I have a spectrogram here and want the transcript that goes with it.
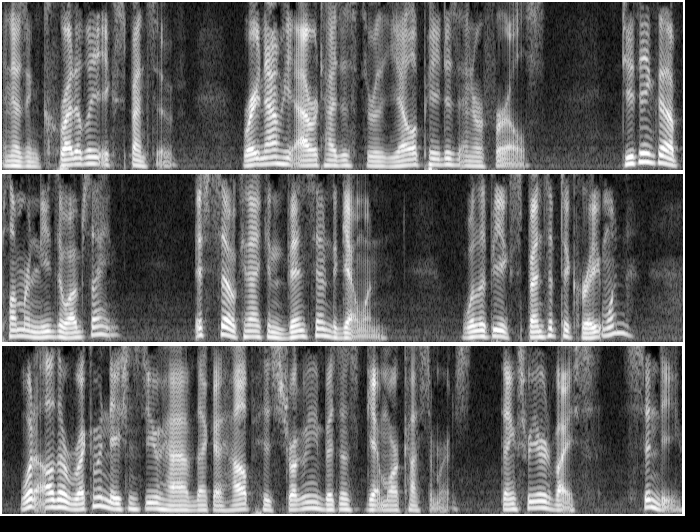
and it was incredibly expensive. Right now, he advertises through the Yellow Pages and referrals. Do you think that a plumber needs a website? If so, can I convince him to get one? Will it be expensive to create one? What other recommendations do you have that could help his struggling business get more customers? Thanks for your advice. Cindy.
